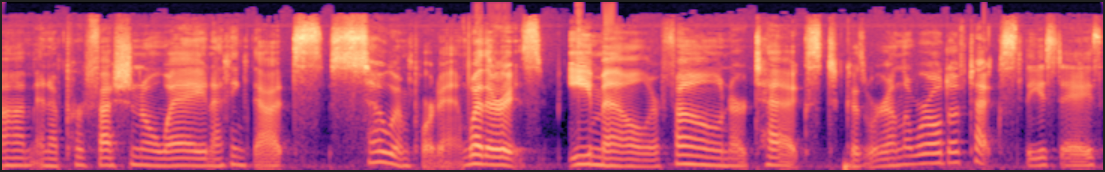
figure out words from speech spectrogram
in a professional way. And I think that's so important, whether it's email or phone or text, because we're in the world of text these days.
